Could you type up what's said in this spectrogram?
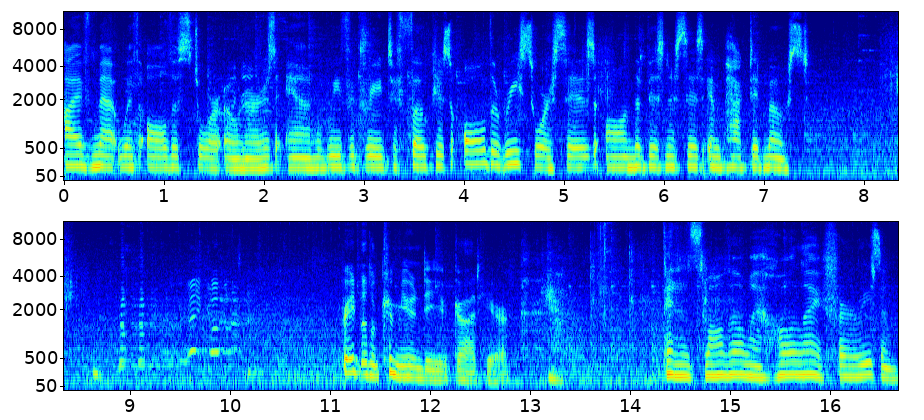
I've met with all the store owners, and we've agreed to focus all the resources on the businesses impacted most. Great little community you've got here. Yeah. Been in Smallville my whole life for a reason.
